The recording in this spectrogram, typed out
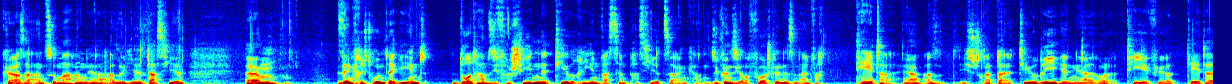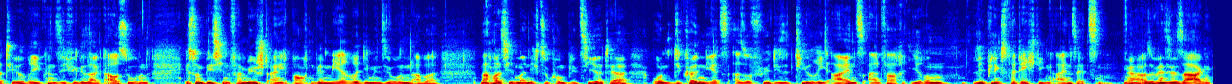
Cursor anzumachen, ja, also hier das hier, ähm, senkrecht runtergehend dort haben sie verschiedene Theorien, was denn passiert sein kann. Sie können sich auch vorstellen, das sind einfach Täter. Ja? Also ich schreibe da Theorie hin, ja? oder T für Täter, Theorie können Sie sich wie gesagt aussuchen. Ist so ein bisschen vermischt. Eigentlich brauchen wir mehrere Dimensionen, aber machen wir es hier mal nicht zu so kompliziert. Ja? Und Sie können jetzt also für diese Theorie 1 einfach Ihren Lieblingsverdächtigen einsetzen. Ja? Also wenn Sie sagen,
